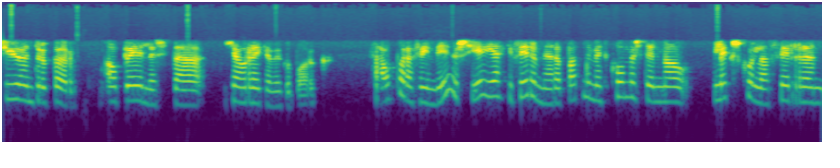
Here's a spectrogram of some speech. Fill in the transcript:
700 börn á bygglista hjá Reykjavíkuborg. Þá bara því miður sé ég ekki fyrir mér að barnið mitt komist inn á leikskóla fyrir en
